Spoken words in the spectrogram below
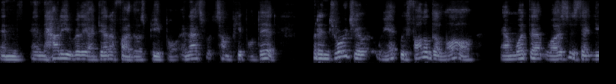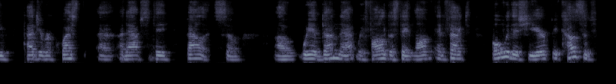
And, and how do you really identify those people? And that's what some people did. But in Georgia, we, had, we followed the law. And what that was is that you had to request uh, an absentee ballot. So uh, we have done that. We followed the state law. In fact, over this year because of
